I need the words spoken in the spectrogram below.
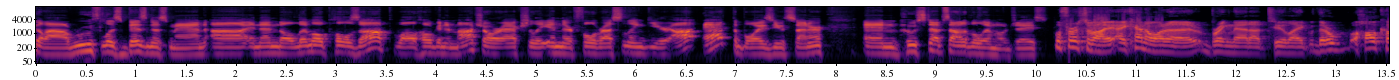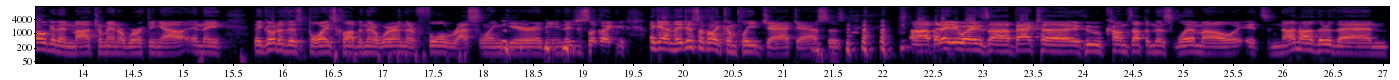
uh, ruthless businessman. Uh, and then the limo pulls up while Hogan and Macho are actually in their full wrestling gear at the Boys Youth Center and who steps out of the limo, Jace? Well, first of all, I, I kind of want to bring that up too. Like, they're, Hulk Hogan and Macho Man are working out, and they they go to this boys' club, and they're wearing their full wrestling gear. I mean, they just look like again, they just look like complete jackasses. uh, but anyways, uh, back to who comes up in this limo. It's none other than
